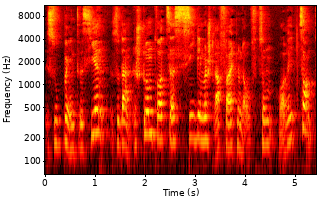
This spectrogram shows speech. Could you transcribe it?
super interessieren. So dann Sturmtrotzer, Segel mal straff halten und auf zum Horizont.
